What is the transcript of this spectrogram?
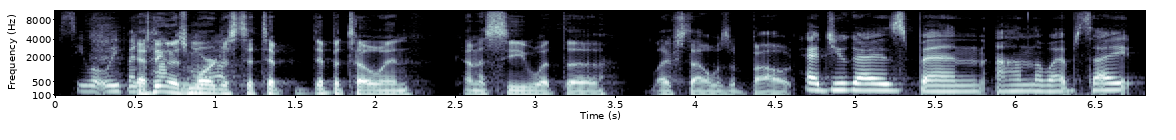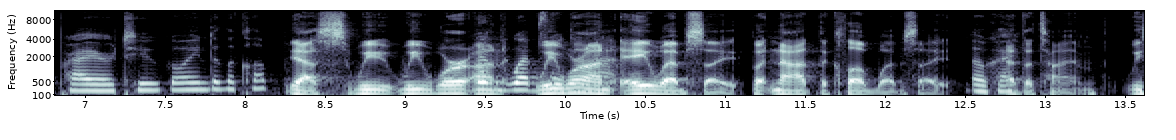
see what we've been. I think it was more about. just to tip, dip a toe in, kind of see what the lifestyle was about. Had you guys been on the website prior to going to the club? Yes, we we were on we were on not- a website, but not the club website. Okay. At the time, we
